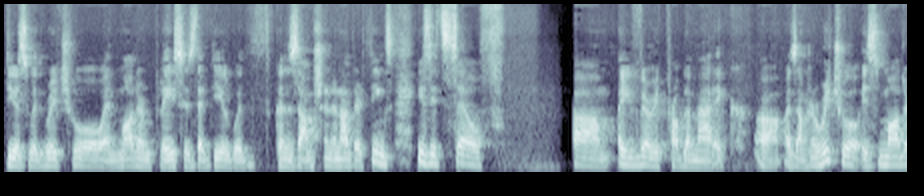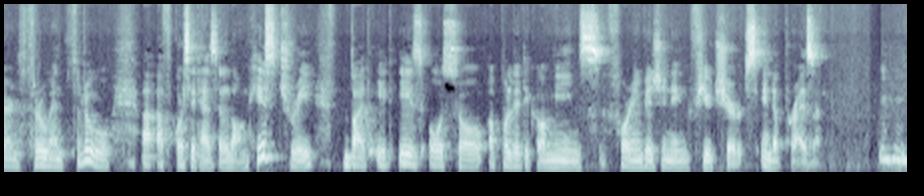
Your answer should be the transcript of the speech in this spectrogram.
deals with ritual and modern places that deal with consumption and other things is itself um, a very problematic uh, assumption. Ritual is modern through and through. Uh, of course, it has a long history, but it is also a political means for envisioning futures in the present. Mm-hmm.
